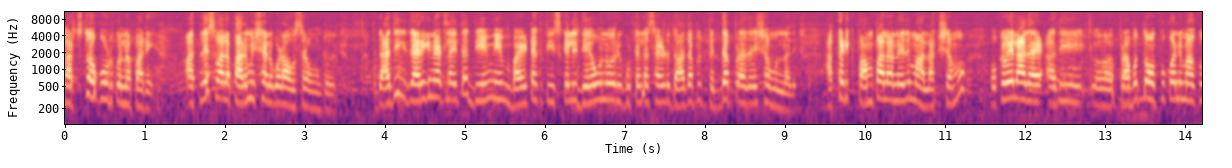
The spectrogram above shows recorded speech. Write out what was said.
ఖర్చుతో కూడుకున్న పని. ఆ ప్లస్ వాళ్ళ పర్మిషన్ కూడా అవసరం ఉంటుంది. అది జరిగినట్లయితే దీన్ని బయటకు తీసుకెళ్ళి దేవునూరి గుట్టల సైడ్ దాదాపు పెద్ద ప్రదేశం ఉన్నది. అక్కడికి పంపాలనేది మా లక్ష్యము. ఒకవేళ అది అది ప్రభుత్వం ఒప్పుకొని మాకు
